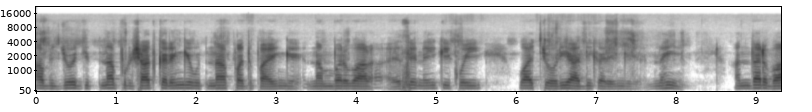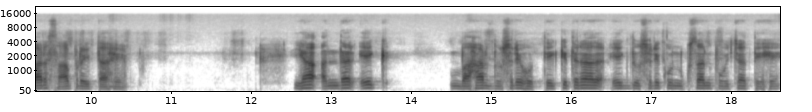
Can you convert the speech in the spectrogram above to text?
अब जो जितना पुरुषार्थ करेंगे, उतना पद पाएँगे। नंबर बार, ऐसे नहीं कि कोई वह चोरी आदि करेंगे। नहीं, अंदर बार साफ़ रहता है। यह अंदर एक, बाहर दूसरे होते। कितना एक दूसरे को नुकसान पहुंचाते हैं।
